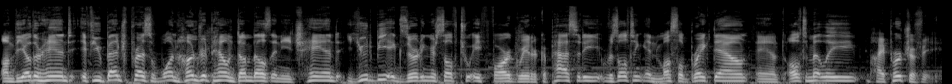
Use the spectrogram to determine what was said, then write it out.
On the other hand, if you bench press 100 pound dumbbells in each hand, you'd be exerting yourself to a far greater capacity, resulting in muscle breakdown and ultimately hypertrophy.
